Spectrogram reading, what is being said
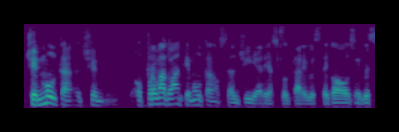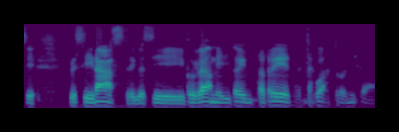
c'è molta, c'è, ho provato anche molta nostalgia a riascoltare queste cose, questi, questi nastri, questi programmi di 33-34 anni fa.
